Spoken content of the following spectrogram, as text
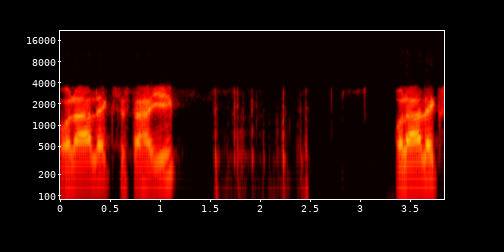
Hola, Alex, ¿estás allí? Hola, Alex.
